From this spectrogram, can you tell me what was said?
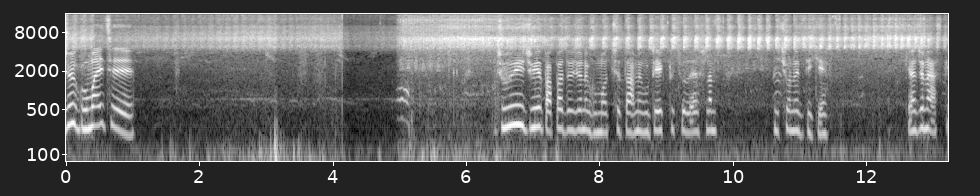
জুই ঘুমাইছে। জুই, জুইয়ের পাপা দুজনে ঘুমোচ্ছে, তো আমি উঠে একটু চলে আসলাম পিছনের দিকে। কেন যেন আজকে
